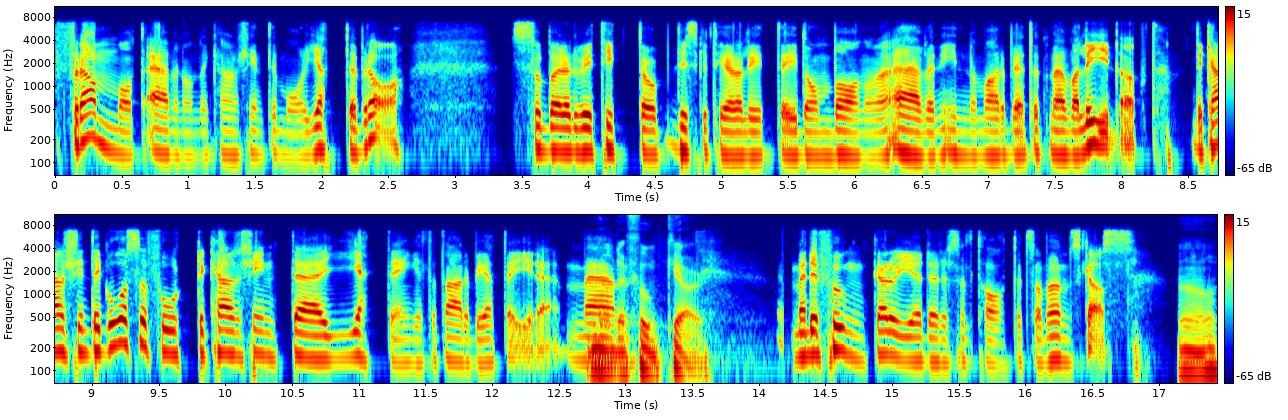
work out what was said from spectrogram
framåt även om den kanske inte mår jättebra. Så började vi titta och diskutera lite i de banorna även inom arbetet med Valid. Att det kanske inte går så fort, det kanske inte är jätteenkelt att arbeta i det. Men, men det funkar. Men det funkar och ger det resultatet som önskas. Ja,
